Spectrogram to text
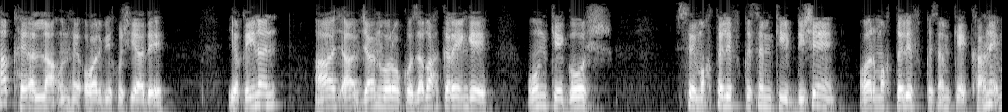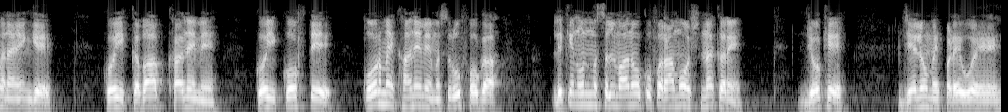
حق ہے۔ اللہ انہیں اور بھی خوشیاں دے۔ یقیناً آج آپ جانوروں کو ذبح کریں گے۔ ان کے گوشت سے مختلف قسم کی ڈشیں اور مختلف قسم کے کھانے بنائیں گے۔ کوئی کباب کھانے میں، کوئی کوفتے قورمے کھانے میں مصروف ہوگا، لیکن ان مسلمانوں کو فراموش نہ کریں۔ جو کہ جیلوں میں پڑے ہوئے ہیں۔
